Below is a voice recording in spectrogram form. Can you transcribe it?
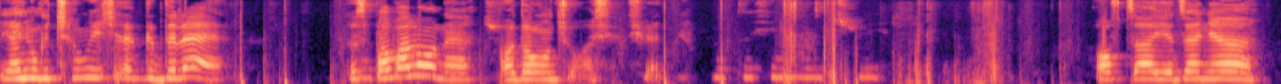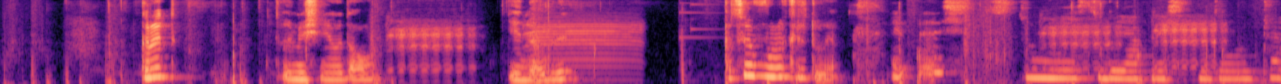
Ja nie mogę, czemu ja się tak drę? To jest powalone. O, dołączyłaś. Świetnie. No to się męczy. Owca, jedzenie. Kryt. To mi się nie udało. Dzień dobry. Po co ja w ogóle krytuję? Ej, weź z tu miejscu, bo ja dołączę.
